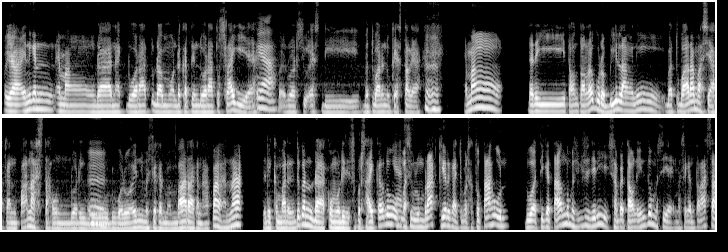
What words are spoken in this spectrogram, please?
ya ini kan emang udah naik 200 udah mau deketin 200 lagi ya Ya, 200 US di batubara Newcastle ya. Mm-mm. Emang dari tahun-tahun lalu gue udah bilang ini batubara masih akan panas tahun 2022 Mm. ini masih akan membara. Kenapa? Karena dari kemarin itu kan udah komoditi super cycle tuh Yes. masih belum berakhir nggak cuma satu tahun, dua tiga tahun tuh masih bisa jadi sampai tahun ini tuh masih masih akan terasa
